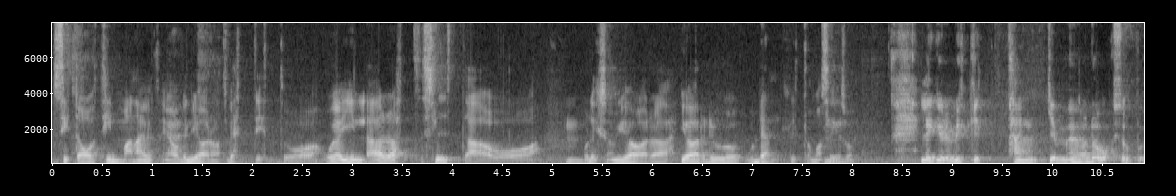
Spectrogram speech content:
sitta av timmarna utan jag vill göra något vettigt. Och, och jag gillar att slita och, och liksom göra, göra det ordentligt om man säger så. Lägger du mycket tankemöda också på,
